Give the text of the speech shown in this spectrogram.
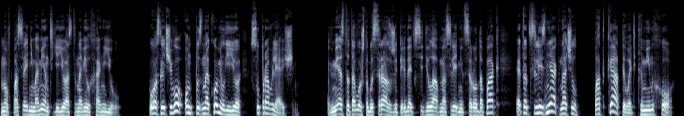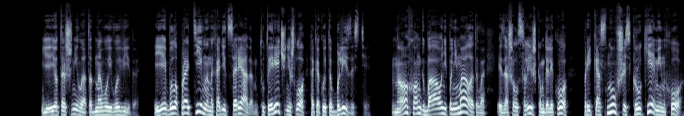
но в последний момент ее остановил Хан Юл. После чего он познакомил ее с управляющим. Вместо того, чтобы сразу же передать все дела в наследнице рода Пак, этот слезняк начал подкатывать к Минхо. Ее тошнило от одного его вида, и ей было противно находиться рядом, тут и речи не шло о какой-то близости. Но Хонг Бао не понимал этого и зашел слишком далеко, прикоснувшись к руке Минхо.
